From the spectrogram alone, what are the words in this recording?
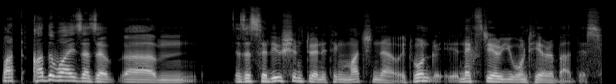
But otherwise, as a um, as a solution to anything much, no, it won't. Next year, you won't hear about this.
